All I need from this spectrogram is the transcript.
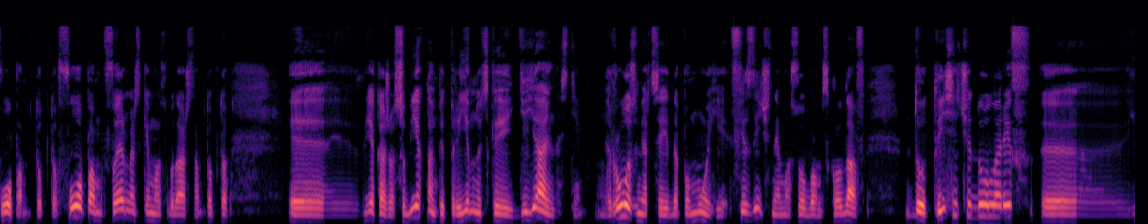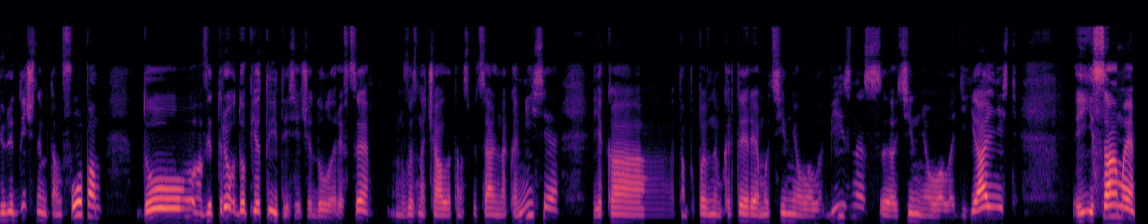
ФОПам, тобто ФОПам, фермерським господарствам, тобто я кажу, суб'єктам підприємницької діяльності. Розмір цієї допомоги фізичним особам складав до 1000 доларів, е, юридичним там ФОПам до, від 3 до 5 тисяч доларів. Це визначала там спеціальна комісія, яка там по певним критеріям оцінювала бізнес, е, оцінювала діяльність. І саме,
